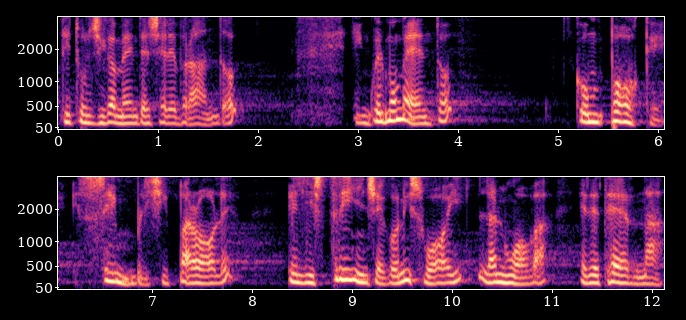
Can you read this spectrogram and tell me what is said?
liturgicamente celebrando. In quel momento, con poche semplici parole, egli stringe con i suoi la nuova ed eterna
